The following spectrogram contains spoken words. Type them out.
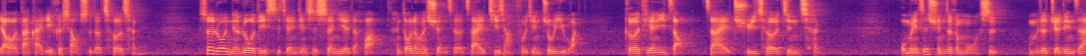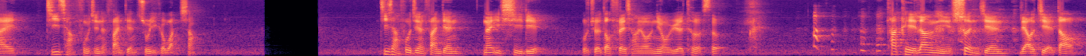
要大概一个小时的车程，所以如果你的落地时间已经是深夜的话，很多人会选择在机场附近住一晚，隔天一早再驱车进城。我们也是选这个模式，我们就决定在机场附近的饭店住一个晚上。机场附近的饭店那一系列。我觉得都非常有纽约特色，它可以让你瞬间了解到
